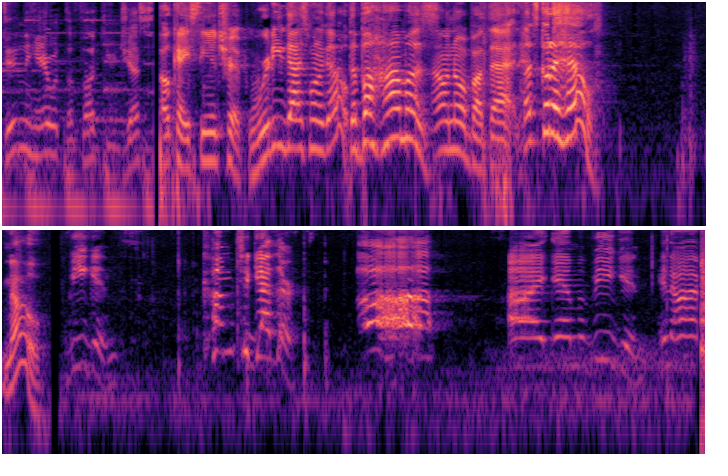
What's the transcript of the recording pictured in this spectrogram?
didn't hear what the fuck you just. Okay, senior trip. Where do you guys want to go? The Bahamas. I don't know about that. Let's go to hell. No. Vegans, come together. Ah, I am a vegan, and I.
